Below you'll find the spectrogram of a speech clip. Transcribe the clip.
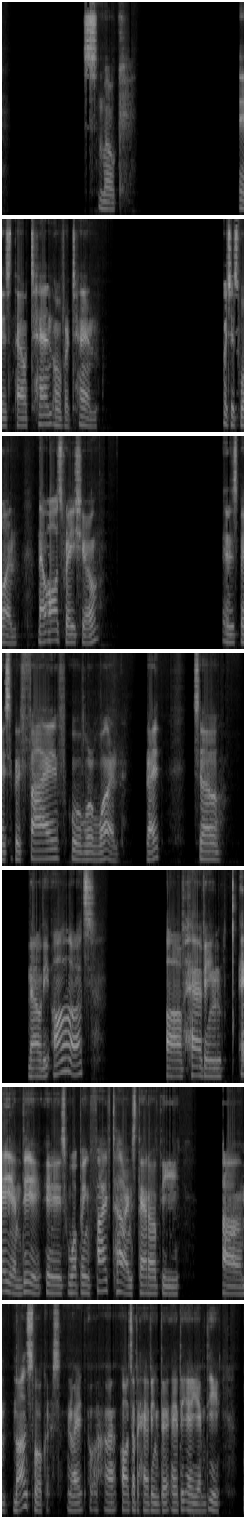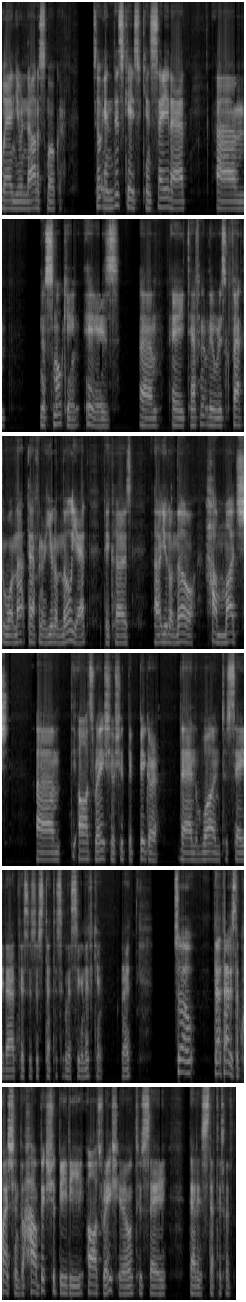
is now 10 over 10, which is 1. Now odds ratio is basically 5 over 1, right? So now the odds of having AMD is whopping five times that of the um, non-smokers, right? Uh, odds of having the, the AMD when you're not a smoker. So in this case, you can say that um, you know, smoking is um, a definitely risk factor. Well, not definitely. You don't know yet because uh, you don't know how much um, the odds ratio should be bigger than one to say that this is statistically significant, right? So that that is the question. How big should be the odds ratio to say that is statistically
